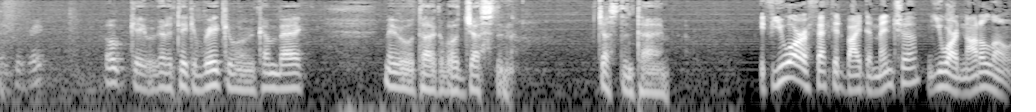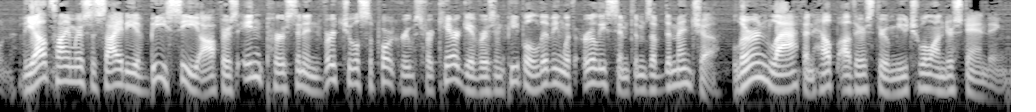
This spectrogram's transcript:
Take a break. Okay, we're going to take a break, and when we come back, maybe we'll talk about Justin. Just in time. If you are affected by dementia, you are not alone. The Alzheimer's Society of BC offers in person and virtual support groups for caregivers and people living with early symptoms of dementia. Learn, laugh, and help others through mutual understanding.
